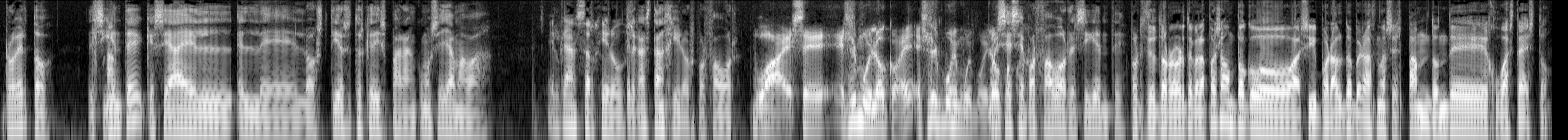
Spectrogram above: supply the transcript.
Roberto, el siguiente, que sea el, el de los tíos estos que disparan, ¿cómo se llamaba? El Gunstar Heroes. El Gastan Heroes, por favor. Buah, ese, ese es muy loco, ¿eh? Ese es muy, muy, muy loco. Pues ese, por favor, el siguiente. Por cierto, Roberto, que lo has pasado un poco así por alto, pero haznos spam. ¿Dónde jugaste a esto?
